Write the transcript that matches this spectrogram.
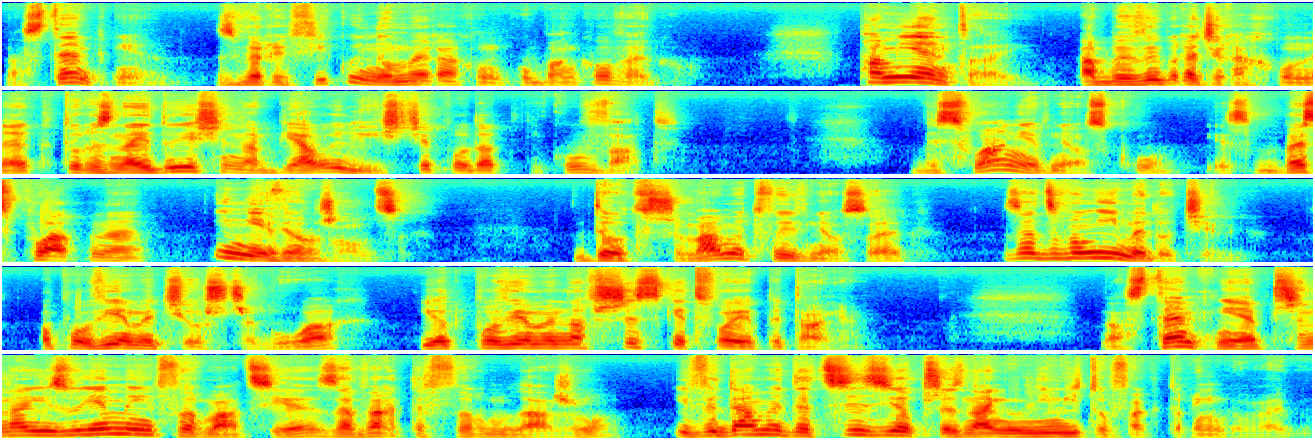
Następnie zweryfikuj numer rachunku bankowego. Pamiętaj, aby wybrać rachunek, który znajduje się na białej liście podatników VAT. Wysłanie wniosku jest bezpłatne i niewiążące. Gdy otrzymamy Twój wniosek, zadzwonimy do Ciebie, opowiemy Ci o szczegółach i odpowiemy na wszystkie Twoje pytania. Następnie przeanalizujemy informacje zawarte w formularzu i wydamy decyzję o przyznaniu limitu faktoringowego.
